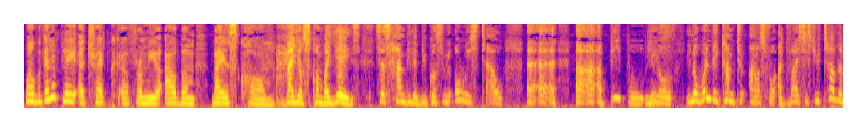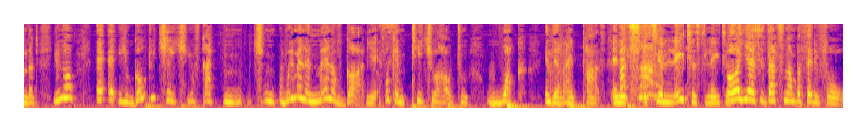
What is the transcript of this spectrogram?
Well, we're going to play a track uh, from your album, Bioscom. by your scomba, yes, says Hambile, because we always tell uh, uh, uh, uh, people, you Yes. know, you know, when they come to us for advices, you tell them that, you know, uh, uh, you go to church, you've got ch- women and men of God Yes. who can teach you how to walk in the right path. And it's, it's your latest, latest. Oh yes, that's number thirty-four.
